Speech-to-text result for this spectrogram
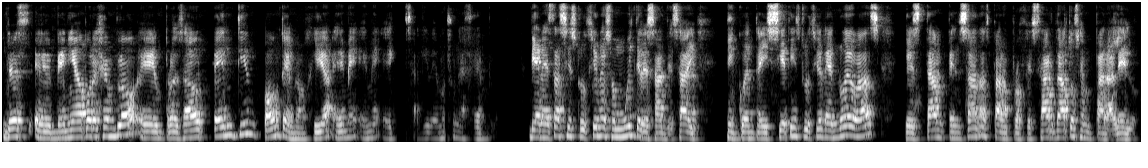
Entonces, eh, venía, por ejemplo, eh, un procesador Pentium con tecnología MMX. Aquí vemos un ejemplo. Bien, estas instrucciones son muy interesantes. Hay 57 instrucciones nuevas que están pensadas para procesar datos en paralelo,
